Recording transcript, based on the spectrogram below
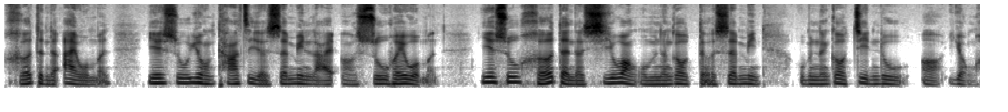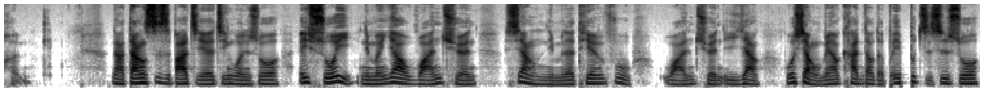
何等的爱我们，耶稣用他自己的生命来啊赎回我们，耶稣何等的希望我们能够得生命，我们能够进入啊永恒。那当四十八节的经文说，诶，所以你们要完全像你们的天赋。完全一样。我想我们要看到的，诶，不只是说，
